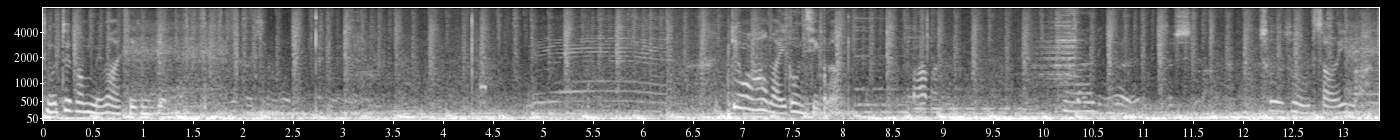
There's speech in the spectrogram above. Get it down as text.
什么对方没办法接听电话？电话号码一共几个？八码。八零二就是吧？错错错，少了一码。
